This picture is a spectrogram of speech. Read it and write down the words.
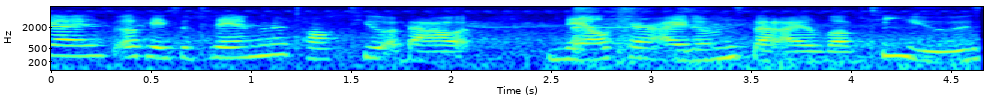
guys! Okay, so today I'm going to talk to you about nail care items that I love to use.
